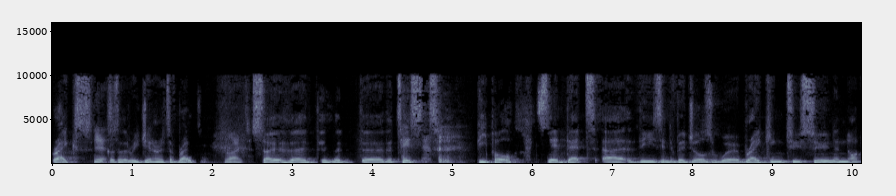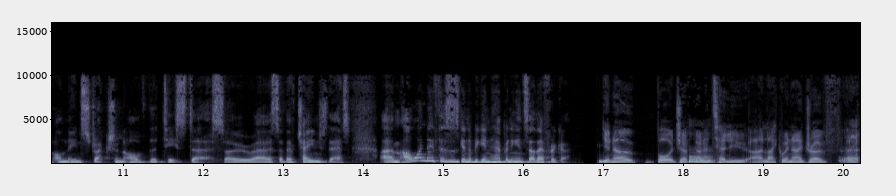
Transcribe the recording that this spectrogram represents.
brakes Yes. because of the regenerative braking. Right. So the the the, the, the test people said that uh, these individuals were braking too soon and not on the instruction of the tester. So uh, so they've changed that. Um, I wonder if this is going to begin happening in South Africa. You know, Borge, I've got to tell you, uh, like when I drove, uh,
